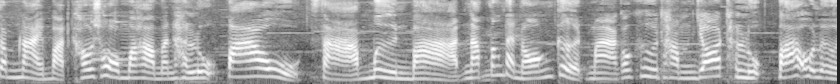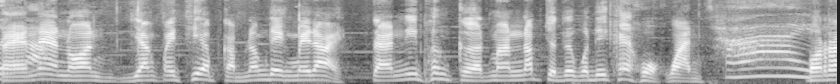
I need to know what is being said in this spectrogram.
จำหน่ายบัตรเข้าชมอะค่ะมันทะลุเป้า 30,000 บาท นับตั้งแต่น้องเกิดมาก็คือทำยอดทะลุเป้าเลยแต่ค่ะแน่นอนยังไปเทียบกับน้องเด้งไม่ได้ แต่นี่เพิ่งเกิดมานับจนถึงวันนี้แค่ 6 วัน ใช่ปร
